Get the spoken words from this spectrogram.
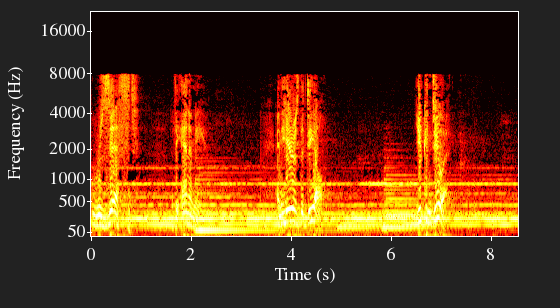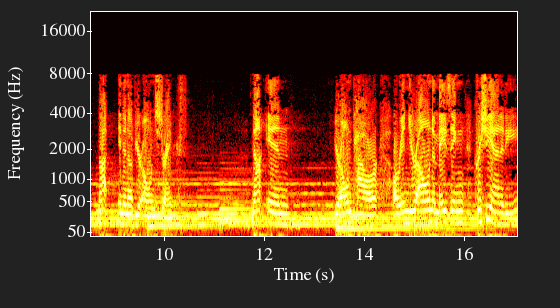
resist the enemy. And here's the deal. You can do it. Not in and of your own strength. Not in your own power or in your own amazing Christianity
